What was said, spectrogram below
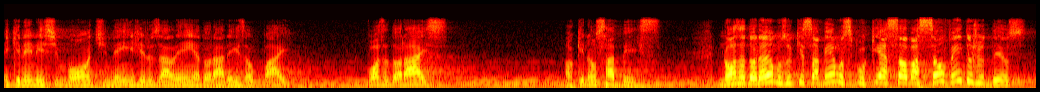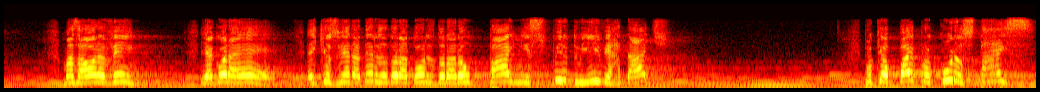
em que nem neste monte, nem em Jerusalém adorareis ao Pai. Vós adorais ao que não sabeis nós adoramos o que sabemos porque a salvação vem dos judeus. Mas a hora vem, e agora é, é que os verdadeiros adoradores adorarão o Pai em espírito e em verdade. Porque o Pai procura os tais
